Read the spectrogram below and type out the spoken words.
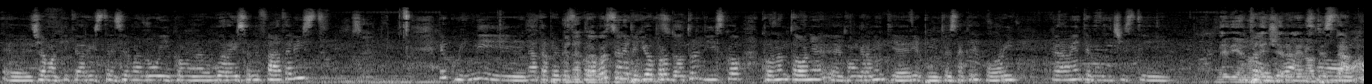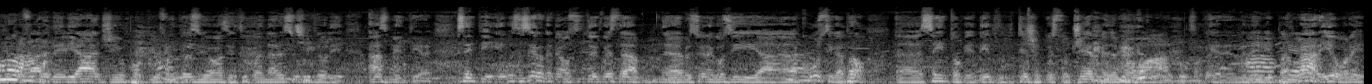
è diciamo, chitarrista insieme a lui come Ugo Reis and Fatalist. Sì. e quindi è nata poi questa collaborazione perché io ho prodotto il disco con Antonio e con Gramentieri appunto i Sacri Cuori, veramente musicisti Prego, leggere le note stampa, per fare dei viaggi un po' più fantasiosi, tu puoi andare subito lì a smentire. Senti, eh, questa sera abbiamo sentito in questa eh, versione così eh, acustica, però eh, sento che dentro di te c'è questo germe del nuovo album, che ne Ah, devi ok. parlare. Io vorrei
